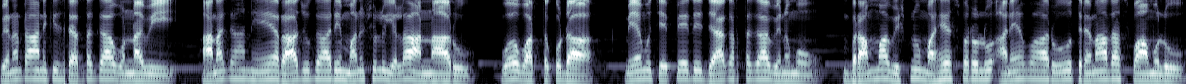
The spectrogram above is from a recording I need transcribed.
వినటానికి శ్రద్ధగా ఉన్నవి. అనగానే రాజుగారి మనుషులు ఇలా అన్నారు ఓ వర్తకుడా మేము చెప్పేది జాగ్రత్తగా వినుము. బ్రహ్మ విష్ణు మహేశ్వరులు అనేవారు త్రినాథస్వాములు.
